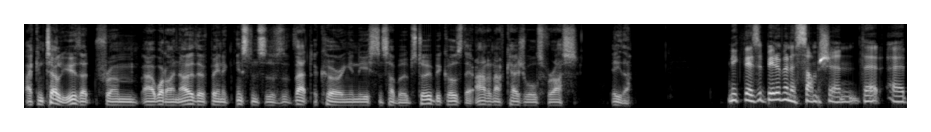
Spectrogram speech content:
I can tell you that from uh, what I know, there have been instances of that occurring in the eastern suburbs too, because there aren't enough casuals for us either. Nick, there's a bit of an assumption that a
